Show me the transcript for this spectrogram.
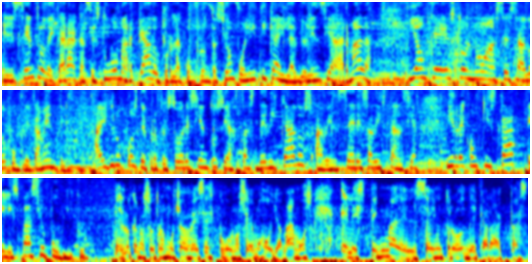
el centro de Caracas estuvo marcado por la confrontación política y la violencia armada. Y aunque esto no ha cesado completamente, hay grupos de profesores y entusiastas dedicados a vencer esa distancia y reconquistar el espacio público es lo que nosotros muchas veces conocemos o llamamos el estigma del centro de Caracas.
